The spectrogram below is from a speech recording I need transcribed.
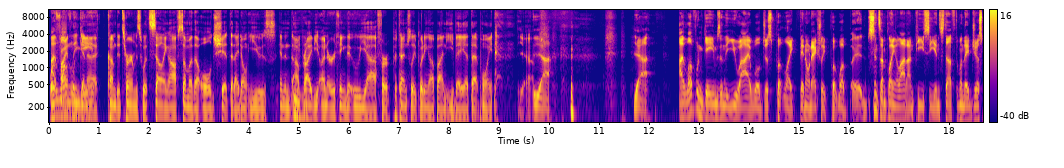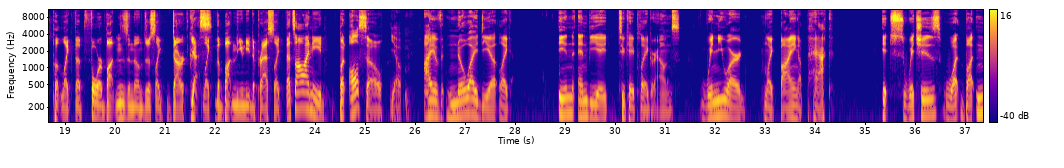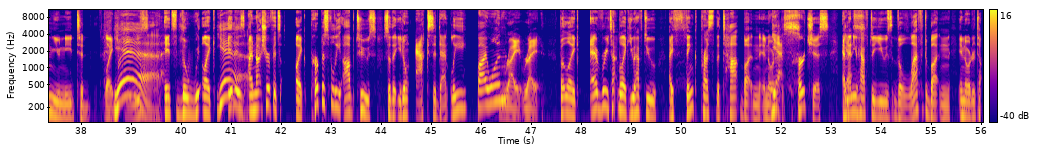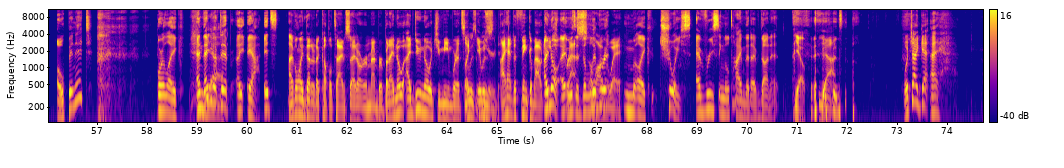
We're I finally gonna game- come to terms with selling off some of the old shit that I don't use, and then Mm-hmm. I'll probably be unearthing the Ouya for potentially putting up on eBay at that point. Yeah. Yeah. yeah. I love when games in the UI will just put like they don't actually put what uh, since I'm playing a lot on PC and stuff when they just put like the four buttons and they'll just like dark Yes. like the button that you need to press like that's all I need. But also, yep. I have no idea. Like in NBA 2K playgrounds, when you are like buying a pack, it switches what button you need to like Yeah. use. It's the like yeah it is I'm not sure if it's like purposefully obtuse so that you don't accidentally buy one, Right, right. but like every time like you have to I think press the top button in order Yes. to purchase and then you have to use the left button in order to open it. or like and then you have to uh, yeah, it's I've only done it a couple times, so I don't remember. But I know I do know what you mean. Where it's like it was was. weird. I had to think about. It. I each know it was a deliberate way. m- like choice every single time that I've done it. Yep. Yeah, which I get. I,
